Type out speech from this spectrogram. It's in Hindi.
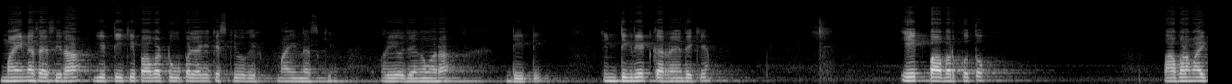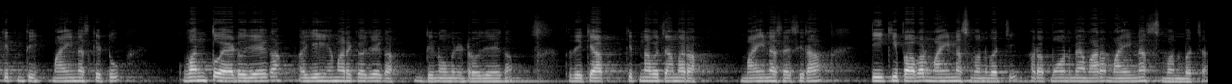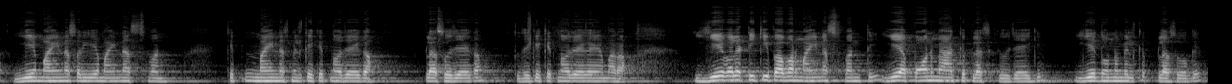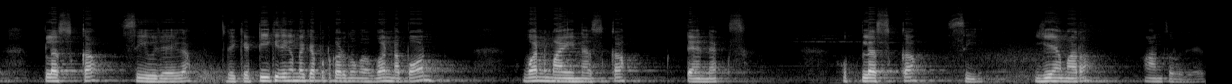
माइनस ऐसी रहा। ये टी की पावर टू ऊपर जाके किसकी होगी? माइनस की। और ये हो जाएगा हमारा डी टी इंटीग्रेट कर रहे हैं, देखिए। एक पावर को तो पावर हमारी कितनी थी? माइनस के टू। वन तो ऐड हो जाएगा और यही हमारा क्या हो जाएगा? डिनोमिनेटर हो जाएगा। तो देखिए आप कितना बचा हमारा? माइनस ऐसी रहा। टी की पावर माइनस वन बची और अपॉन में हमारा माइनस वन बचा। ये माइनस और ये माइनस वन। कित, माइनस मिलके कितना हो जाएगा? प्लस हो जाएगा। तो देखिए कितना हो जाएगा ये हमारा। ये वाला टी की पावर माइनस वन थी। ये अपॉन में आके प्लस की हो जाएगी। ये दोनों मिलके प्लस हो गए। प्लस का सी हो जाएगा। देखिए टी की जगह मैं क्या पुट कर दूँगा? वन अपॉन वन माइनस का टेन एक्स और प्लस का सी। ये हमारा आंसर हो जाएगा।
